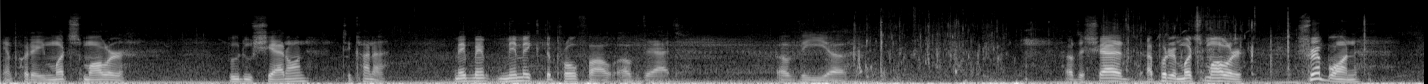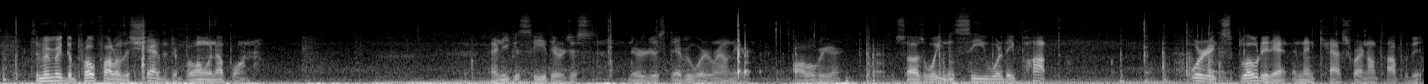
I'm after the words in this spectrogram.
and put a much smaller voodoo shad on to kind of mimic the profile of that of the uh, of the shad. I put a much smaller shrimp on to mimic the profile of the shad that they're blowing up on. And you can see they're just they're just everywhere around here all over here. So I was waiting to see where they popped, where it exploded at, and then cast right on top of it.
